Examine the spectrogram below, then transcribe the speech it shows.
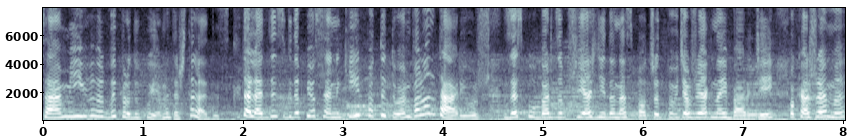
sami wyprodukujemy też teledysk. Teledysk do piosenki pod tytułem Wolontariusz. Zespół bardzo przyjaźnie do nas podszedł, powiedział, że jak najbardziej. Pokażemy,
